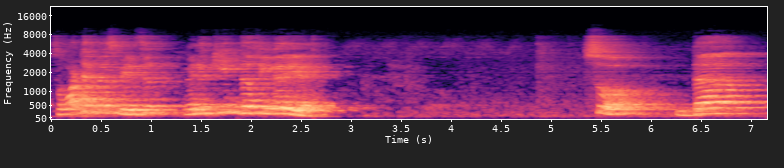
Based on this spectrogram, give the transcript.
So what happens means when you keep the finger here, so the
